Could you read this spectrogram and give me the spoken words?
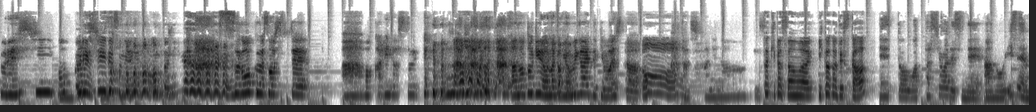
ー、嬉しい。僕嬉しいですね、本当に。すごく、そして、ああ、わかりやすい。あの時のなんか蘇ってきました。確かになーってさきたさんはいかがですか？えっ、と、私はですね、あの、以前、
